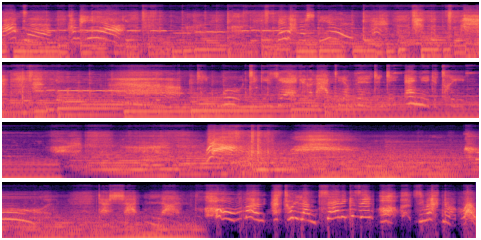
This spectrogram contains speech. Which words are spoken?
warte! Enge getrieben. Wow! Cool. Das Schattenland. Oh Mann, hast du die langen Zähne gesehen? Oh, sie machten immer.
